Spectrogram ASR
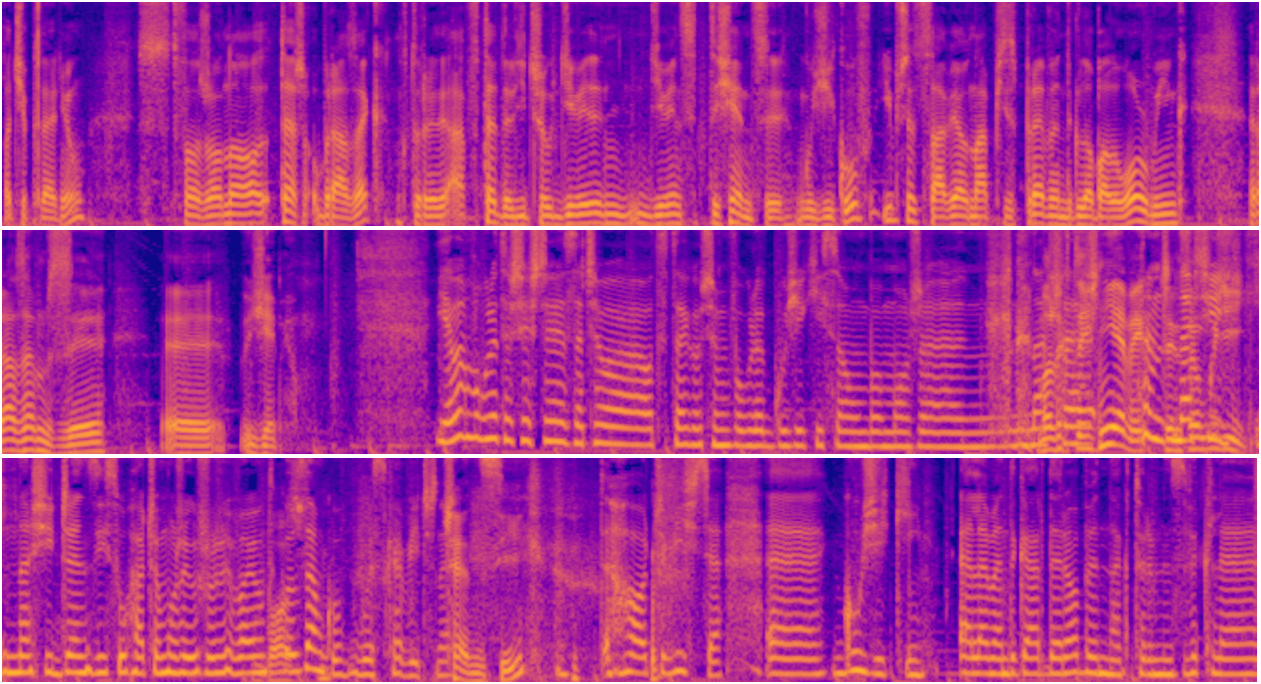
ociepleniu, stworzono też obrazek, który wtedy liczył 900 tysięcy guzików i przedstawiał napis Prevent Global Warming razem z e, Ziemią. Ja bym w ogóle też jeszcze zaczęła od tego, czym w ogóle guziki są, bo może nasze, Może ktoś nie wie, czym nasi, są guziki. Nasi Gen Z słuchacze może już używają Boże. tylko zamków błyskawicznych. Gen Z? O, oczywiście. E, guziki. Element garderoby, na którym zwykle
